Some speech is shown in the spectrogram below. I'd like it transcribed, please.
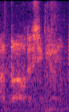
rapport de sécurité.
